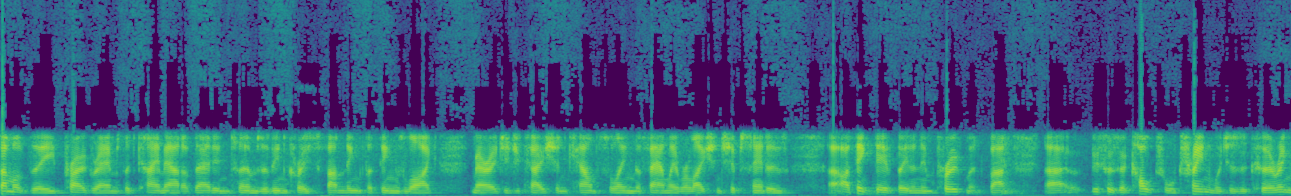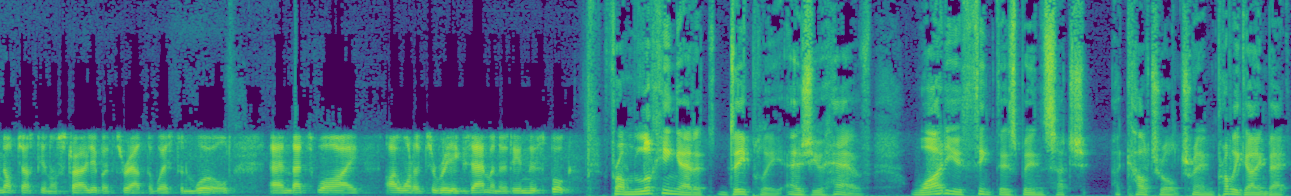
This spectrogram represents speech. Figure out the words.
some of the programs that came out of that in terms of increased funding for things like marriage education, counselling, the family relationship centres. Uh, I think there have been an improvement, but uh, this is a cultural trend which is occurring not just in Australia but throughout the Western world, and that's why I wanted to re examine it in this book. From looking at it deeply as you have, why do you think there's been such a cultural trend, probably going back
